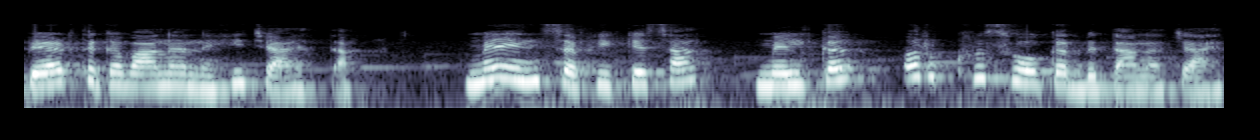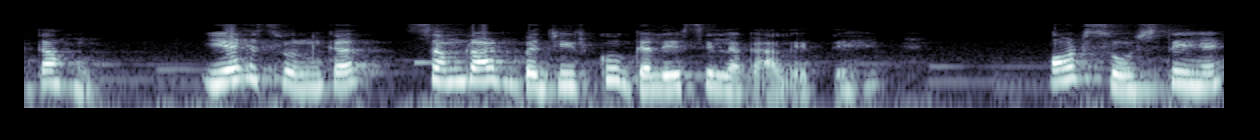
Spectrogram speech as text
व्यर्थ गंवाना नहीं चाहता। मैं इन सभी के साथ मिलकर और खुश होकर बिताना चाहता हूँ। यह सुनकर सम्राट वज़ीर को गले से लगा लेते हैं और सोचते हैं,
